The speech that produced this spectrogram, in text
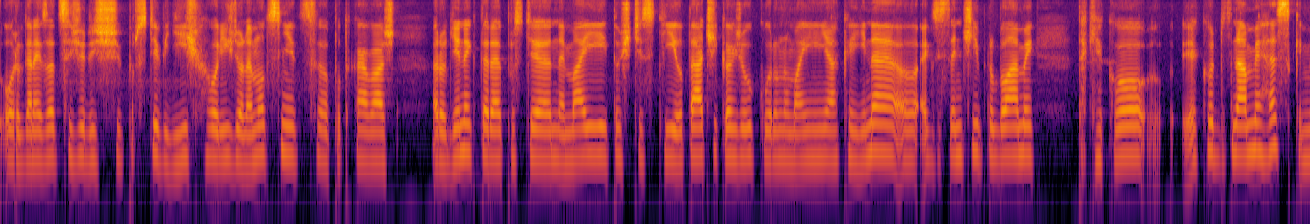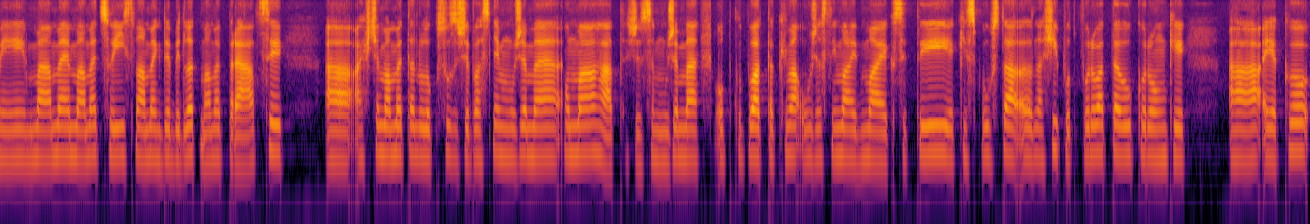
organizaci, že když prostě vidíš, chodíš do nemocnic, potkáváš rodiny, které prostě nemají to štěstí, otáčí každou korunu, mají nějaké jiné existenční problémy, tak jako, jako nám je hezky. My máme, máme co jíst, máme kde bydlet, máme práci, a, a ještě máme ten luxus, že vlastně můžeme pomáhat, že se můžeme obklopovat takovýma úžasnýma lidma, jak si ty, jak je spousta eh, našich podporovatelů korunky a jako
